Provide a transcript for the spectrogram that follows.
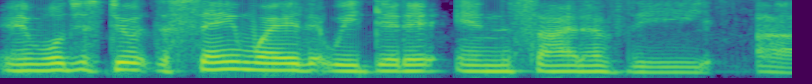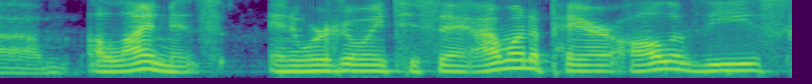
And we'll just do it the same way that we did it inside of the um, alignments. And we're going to say, I want to pair all of these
